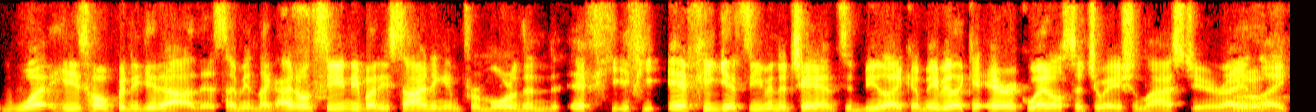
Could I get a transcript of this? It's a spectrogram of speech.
what he's hoping to get out of this. I mean, like I don't see anybody signing him for more than if he, if he if he gets even a chance, it'd be like a maybe like an Eric Weddle situation last year, right? Ugh. like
